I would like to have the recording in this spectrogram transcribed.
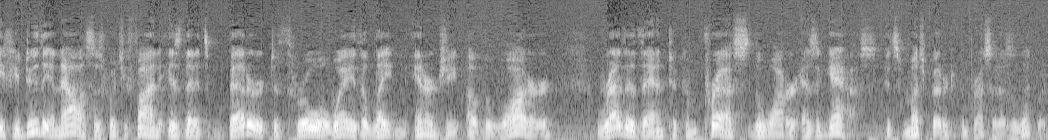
if you do the analysis, what you find is that it's better to throw away the latent energy of the water rather than to compress the water as a gas. It's much better to compress it as a liquid.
